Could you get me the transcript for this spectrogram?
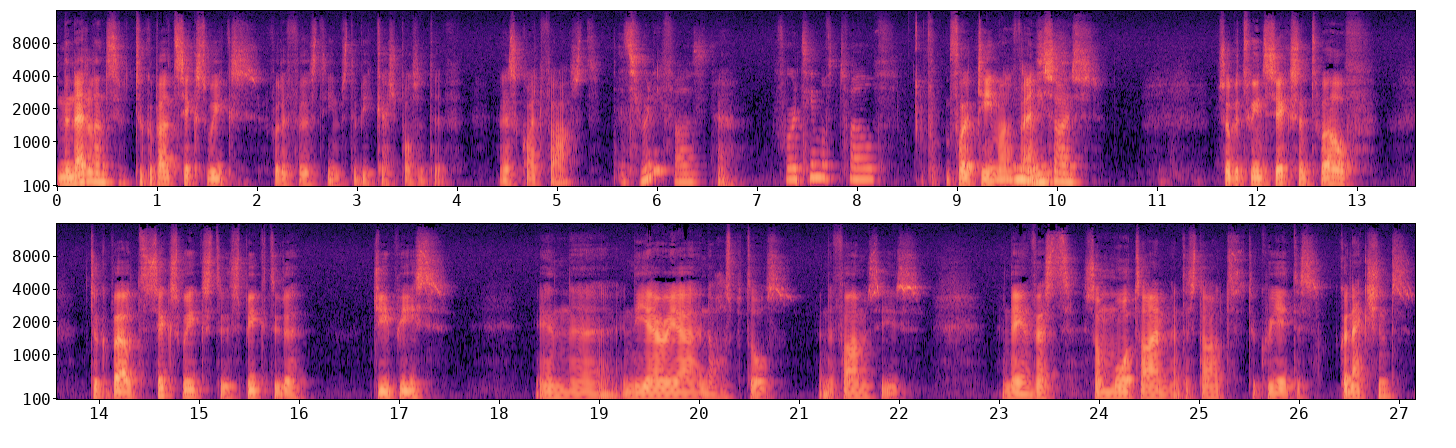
in the Netherlands, it took about six weeks for the first teams to be cash positive, and it's quite fast It's really fast. Yeah. For a team of 12. f- for a team of any size. So between six and twelve, it took about six weeks to speak to the GPs in uh, in the area, in the hospitals, and the pharmacies, and they invest some more time at the start to create these connections,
